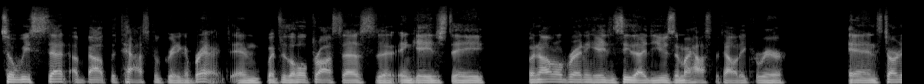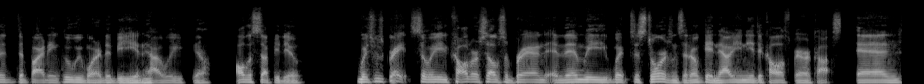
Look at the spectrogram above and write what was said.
So we set about the task of creating a brand and went through the whole process, uh, engaged a phenomenal branding agency that I'd used in my hospitality career and started defining who we wanted to be and how we, you know, all the stuff you do which was great. So we called ourselves a brand and then we went to stores and said, okay, now you need to call us Veritas. And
